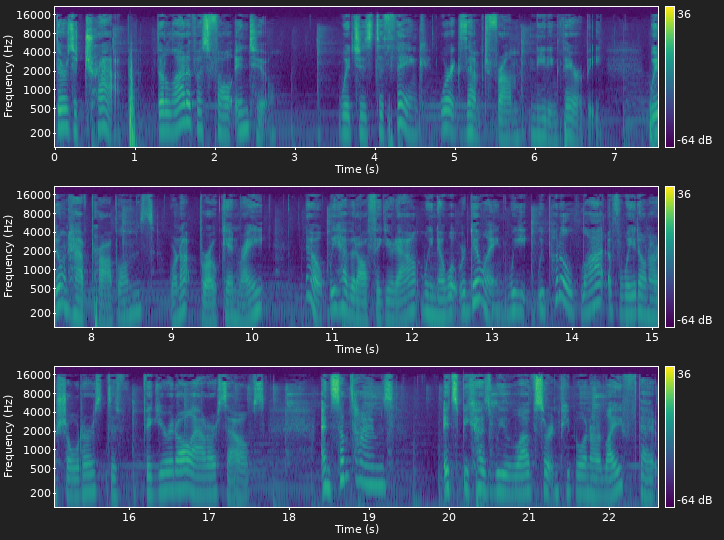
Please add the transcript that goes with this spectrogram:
there's a trap that a lot of us fall into, which is to think we're exempt from needing therapy. We don't have problems, we're not broken, right? No, we have it all figured out. We know what we're doing. We we put a lot of weight on our shoulders to figure it all out ourselves. And sometimes it's because we love certain people in our life that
